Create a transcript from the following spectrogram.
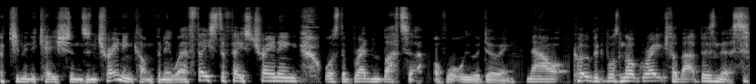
a communications and training company where face to face training was the bread and butter of what we were doing. Now, COVID was not great for that business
